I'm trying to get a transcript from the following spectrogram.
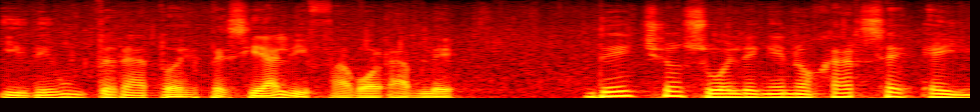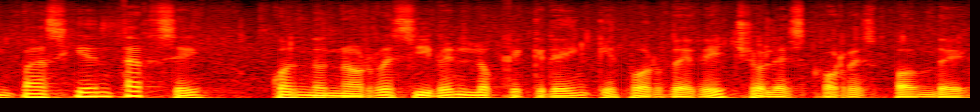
y de un trato especial y favorable. De hecho, suelen enojarse e impacientarse cuando no reciben lo que creen que por derecho les corresponde.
